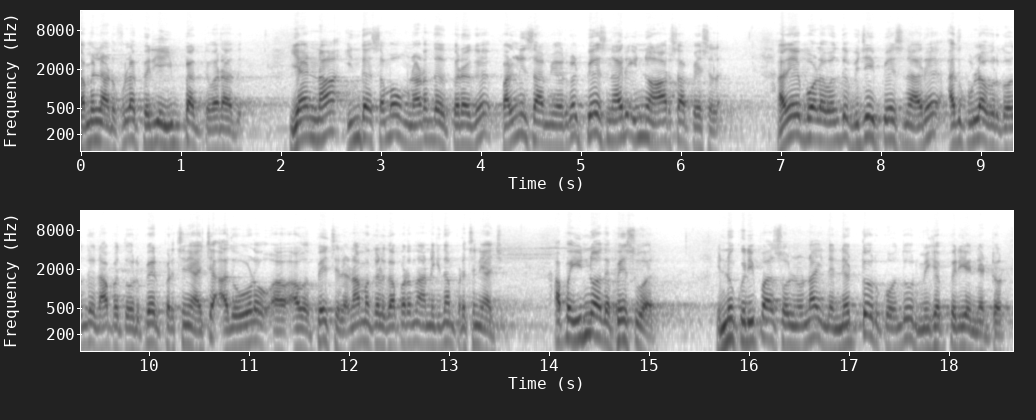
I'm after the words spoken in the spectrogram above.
தமிழ்நாடு ஃபுல்லாக பெரிய இம்பேக்ட் வராது. ஏன்னா இந்த சம்பவம் நடந்த பிறகு பழனிசாமி அவர்கள் பேசினார் இன்னும் ஆர்ஸாக பேசலை. அதே போல் வந்து விஜய் பேசினார் அதுக்குள்ளே அவருக்கு வந்து நாற்பத்தோரு பேர் பிரச்சனையாச்சு. அதோட அவர் பேச்சில் நாமக்கலுக்கு அப்புறம் தான் அன்றைக்கி தான் பிரச்சனையாச்சு. அப்போ இன்னும் அதை பேசுவார். இன்னும் குறிப்பாக சொல்லணுன்னா இந்த நெட்வொர்க் வந்து ஒரு மிகப்பெரிய நெட்வொர்க்.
